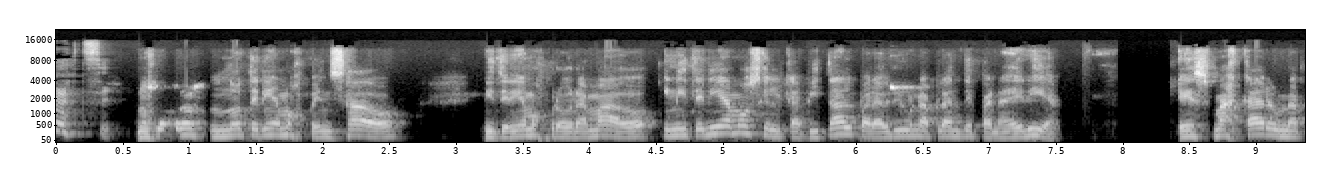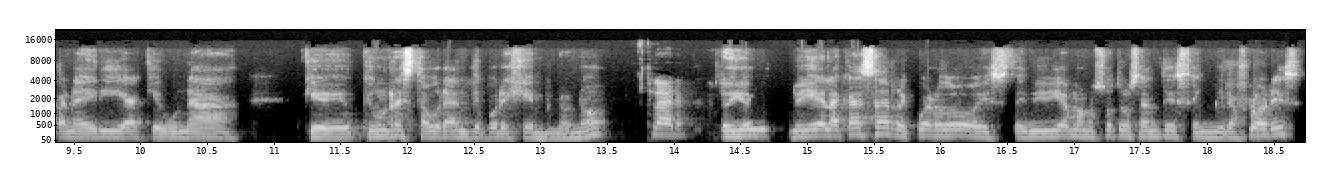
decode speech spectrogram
Nosotros no teníamos pensado, ni teníamos programado, y ni teníamos el capital para abrir una planta de panadería. Es más caro una panadería que, una, que, que un restaurante, por ejemplo, ¿no? Claro. Entonces yo, yo, llegué a la casa, recuerdo, este, vivíamos nosotros antes en Miraflores,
